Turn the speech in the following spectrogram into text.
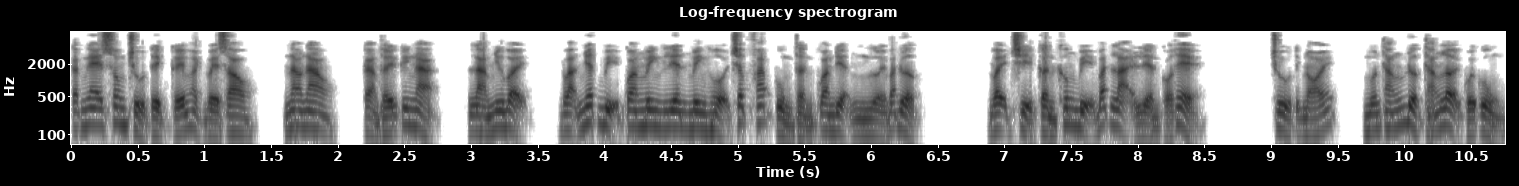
cắt nghe xong chủ tịch kế hoạch về sau, nao nao, cảm thấy kinh ngạc, làm như vậy, vạn nhất bị quang minh liên minh hội chấp pháp cùng thần quan điện người bắt được. Vậy chỉ cần không bị bắt lại liền có thể. Chủ tịch nói, muốn thắng được thắng lợi cuối cùng,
